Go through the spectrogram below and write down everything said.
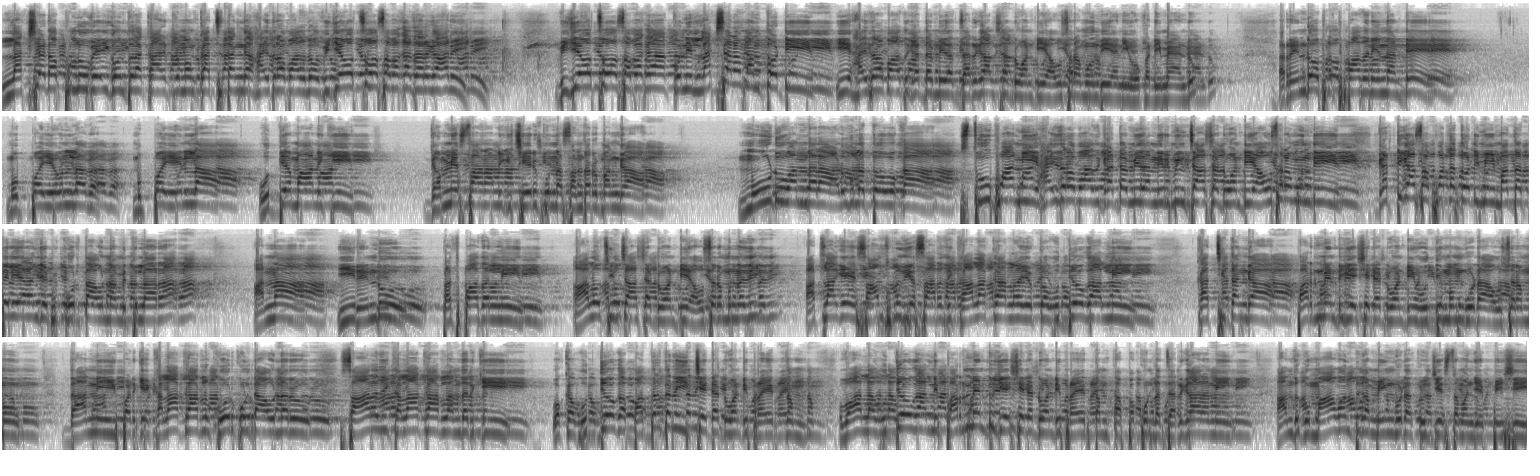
లక్ష డప్పులు వెయ్యి గొంతుల కార్యక్రమం ఖచ్చితంగా హైదరాబాద్లో విజయోత్సవ సభగా జరగాలి. విజయోత్సవ సభగా కొన్ని లక్షల మందితోటి ఈ హైదరాబాద్ గడ్డ మీద జరగాల్సినటువంటి అవసరం ఉంది అని ఒక డిమాండ్. రెండో ప్రతిపాదన ఏంటంటే ముప్పై ఏళ్ళ ముప్పై ఏళ్ళ ఉద్యమానికి గమ్యస్థానానికి చేరుకున్న సందర్భంగా మూడు వందల అడుగులతో ఒక స్తూపాన్ని హైదరాబాద్ గడ్డ మీద నిర్మించాల్సినటువంటి అవసరం ఉంది. గట్టిగా సపోర్ట్లతోటి మీ మద్దతు తెలియాలని చెప్పి కోరుతా ఉన్నా మిత్రులారా. అన్న ఈ రెండు ప్రతిపాదనల్ని ఆలోచించాల్సినటువంటి అవసరం ఉన్నది. అట్లాగే సాంస్కృతిక సారథి కళాకారుల యొక్క ఉద్యోగాల్ని ఖచ్చితంగా పర్మనెంట్ చేసేటటువంటి ఉద్యమం కూడా అవసరము. దాన్ని ఇప్పటికే కళాకారులు కోరుకుంటా ఉన్నారు. సారథి కళాకారులందరికీ ఒక ఉద్యోగ భద్రతని ఇచ్చేటటువంటి ప్రయత్నం. వాళ్ళ ఉద్యోగాల్ని పర్మనెంట్ చేసేటటువంటి ప్రయత్నం తప్పకుండా జరగాలని అందుకు మా వంతుగా మేము కూడా కృషి చేస్తామని చెప్పేసి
